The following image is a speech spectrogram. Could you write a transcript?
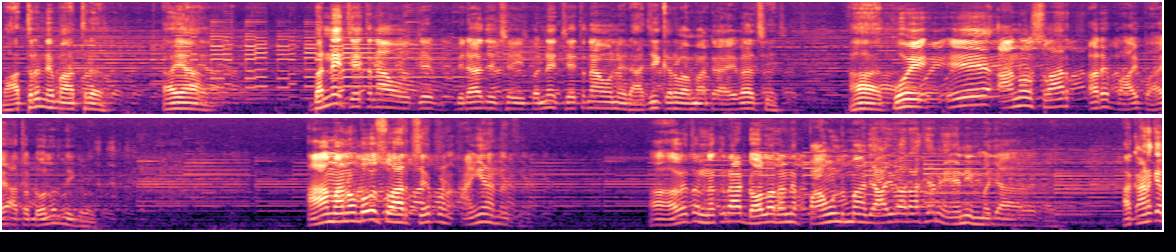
માત્ર ને માત્ર અહીંયા બંને ચેતનાઓ જે બિરાજે છે એ બંને ચેતનાઓને રાજી કરવા માટે આવ્યા છે. હા કોઈ એ આનો સ્વાર્થ અરે ભાઈ ભાઈ આ તો ડોલર નીકળ્યો આમ આનો બહુ સ્વાર્થ છે પણ અહીંયા નથી. હા હવે તો નકરા ડોલર અને પાઉન્ડમાં જ આવ્યા રાખે ને એની મજા આવે હા કારણ કે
